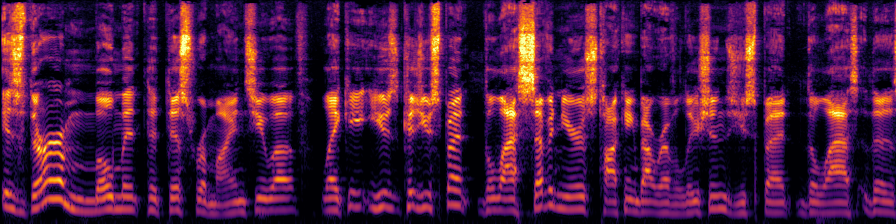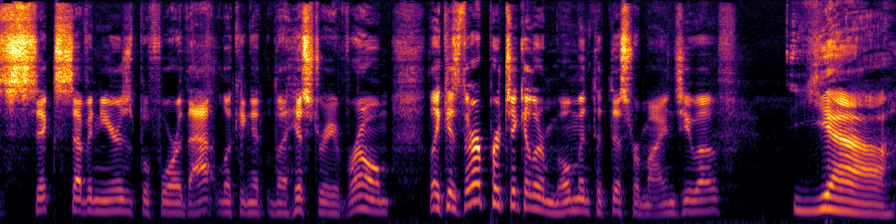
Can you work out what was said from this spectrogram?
is there a moment that this reminds you of? Like you because you spent the last seven years talking about revolutions. You spent the last the six seven years before that looking at the history of rome. Like is there a particular moment that this reminds you of? Yeah.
